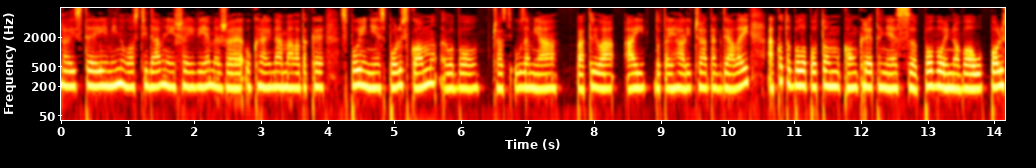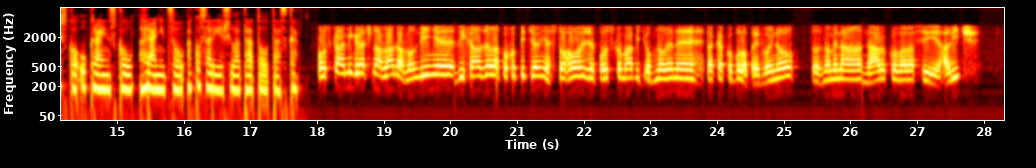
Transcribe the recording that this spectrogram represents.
Už aj z tej minulosti dávnejšej vieme, že Ukrajina mala také spojenie s Polskom, lebo časť územia patrila aj do tej Haliča a tak ďalej. Ako to bolo potom konkrétne s povojnovou poľsko-ukrajinskou hranicou? Ako sa riešila táto otázka? Polská emigračná vláda v Londýne vychádzala pochopiteľne z toho, že Polsko má byť obnovené tak, ako bolo pred vojnou. To znamená, nárokovala si Halič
